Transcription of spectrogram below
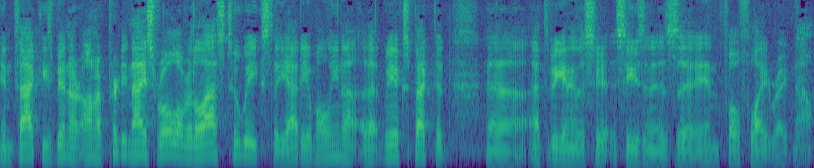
In fact, he's been on a pretty nice roll over the last two weeks. The Yadi Molina that we expected uh, at the beginning of the se- season is uh, in full flight right now.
